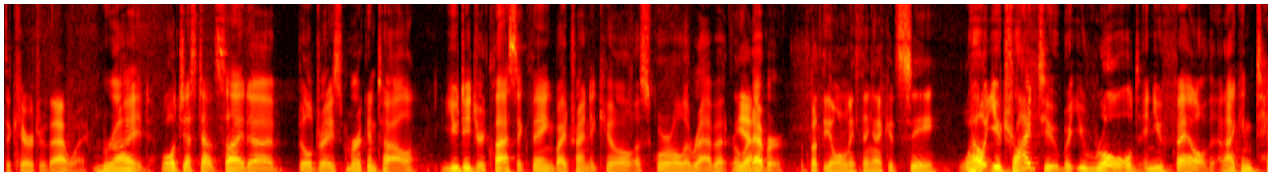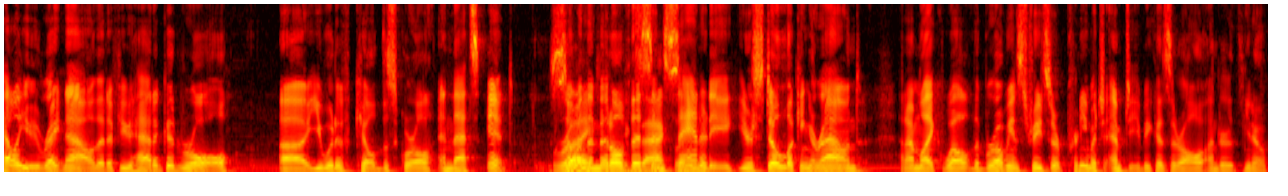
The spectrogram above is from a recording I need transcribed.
the character that way." Right. Well, just outside uh, Bildrath's Mercantile, you did your classic thing by trying to kill a squirrel, a rabbit, or Yeah. whatever. But the only thing I could see, Well, you tried to, but you rolled and you failed. And I can tell you right now that if you had a good roll, uh, you would have killed the squirrel, and that's it. So in the middle of this exactly. insanity, you're still looking around, and I'm like, well, the Barovian streets are pretty much empty because they're all under, you know,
